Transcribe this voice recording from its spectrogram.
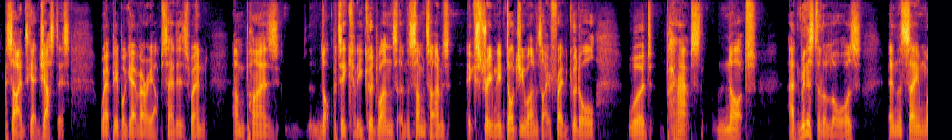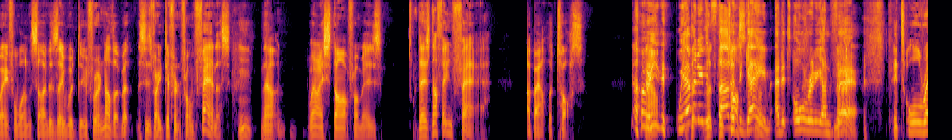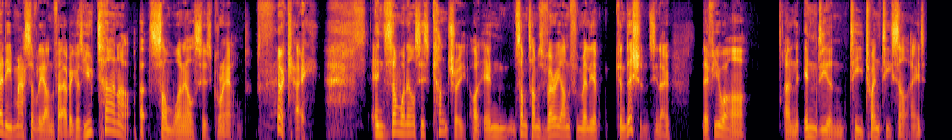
sides get justice. Where people get very upset is when umpires, not particularly good ones, and sometimes extremely dodgy ones like Fred Goodall, would perhaps not administer the laws in the same way for one side as they would do for another. But this is very different from fairness. Mm. Now, where I start from is there's nothing fair about the toss. I mean, we haven't the, even the, started the, toss, the game and it's already unfair. No, it's already massively unfair because you turn up at someone else's ground, okay, in someone else's country, in sometimes very unfamiliar conditions. You know, if you are an Indian T20 side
